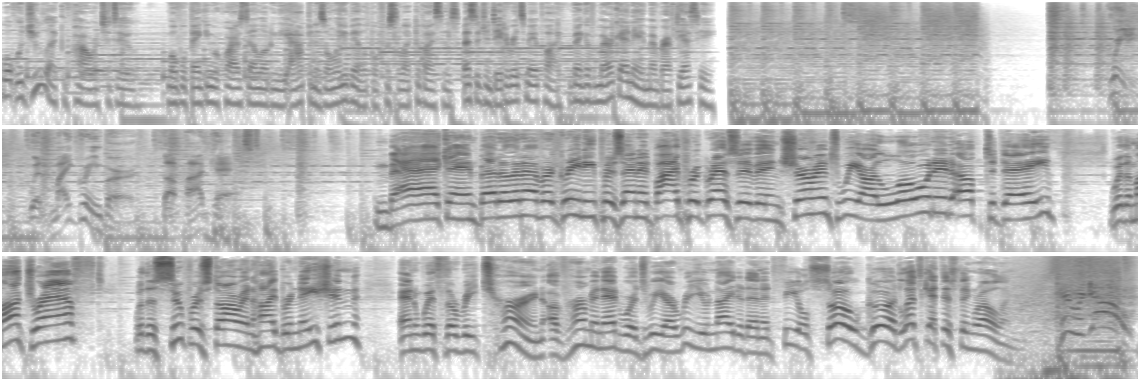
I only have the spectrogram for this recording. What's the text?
What would you like the power to do? Mobile banking requires downloading the app and is only available for select devices. Message and data rates may apply. Bank of America and a member FDIC. Greeny with Mike Greenberg, the podcast. Back and better than ever, Greeny presented by Progressive Insurance. We are loaded up today with a mock draft, with a superstar in hibernation, and with the return of Herman Edwards. We are reunited and it feels so good. Let's get this thing rolling. Here we go!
